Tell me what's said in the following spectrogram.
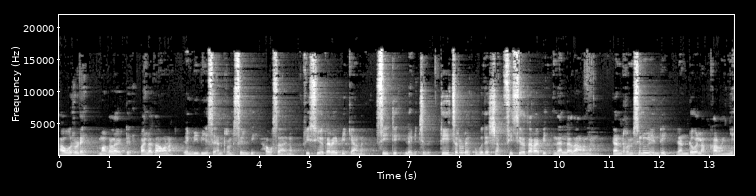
അവരുടെ മകളായിട്ട് പലതവണ M B B S entrance എഴുതി അവസാനം ഫിസിയോതെറാപ്പിക്കാണ് സീറ്റ് ലഭിച്ചത്. ടീച്ചറുടെ ഉപദേശം ഫിസിയോതെറാപ്പി നല്ലതാണെന്നാണ്. എൻട്രൻസിനു വേണ്ടി രണ്ടു കൊല്ലം കളഞ്ഞ്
